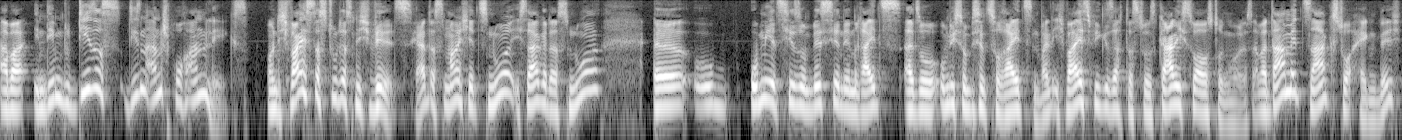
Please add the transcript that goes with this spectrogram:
aber indem du dieses, diesen Anspruch anlegst, und ich weiß, dass du das nicht willst, ja, das mache ich jetzt nur, ich sage das nur, äh, um, um jetzt hier so ein bisschen den Reiz, also um dich so ein bisschen zu reizen, weil ich weiß, wie gesagt, dass du es gar nicht so ausdrücken wolltest. Aber damit sagst du eigentlich,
